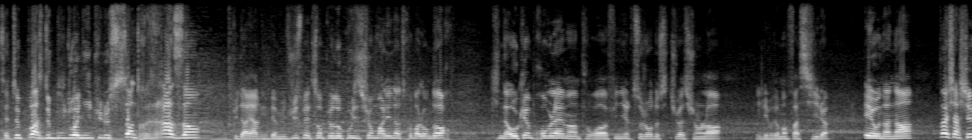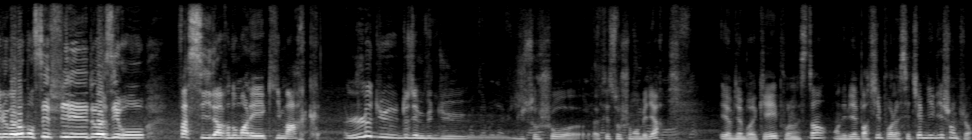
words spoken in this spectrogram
cette passe de Boudouani, puis le centre rasant. Derrière, il vient juste mettre son pied en opposition. Malé, notre ballon d'or. Qui n'a aucun problème hein, pour euh, finir ce genre de situation là. Il est vraiment facile. Et Onana va chercher le ballon dans ses filets. 2 à 0 facile Arnaud Mallet qui marque le deuxième but du, du Sochaux, euh, FC. Et on vient breaker. Pour l'instant, on est bien parti pour la 7ème Ligue des Champions.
